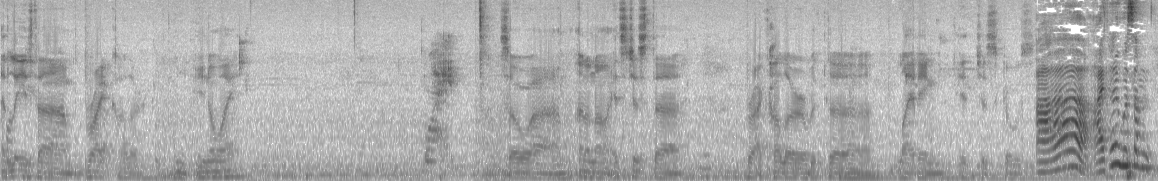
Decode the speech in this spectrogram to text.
At least um, bright color. Mm, You know why? why? So um, I don't know. It's just uh, bright color with the lighting. It just goes. ah, I thought it was some.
